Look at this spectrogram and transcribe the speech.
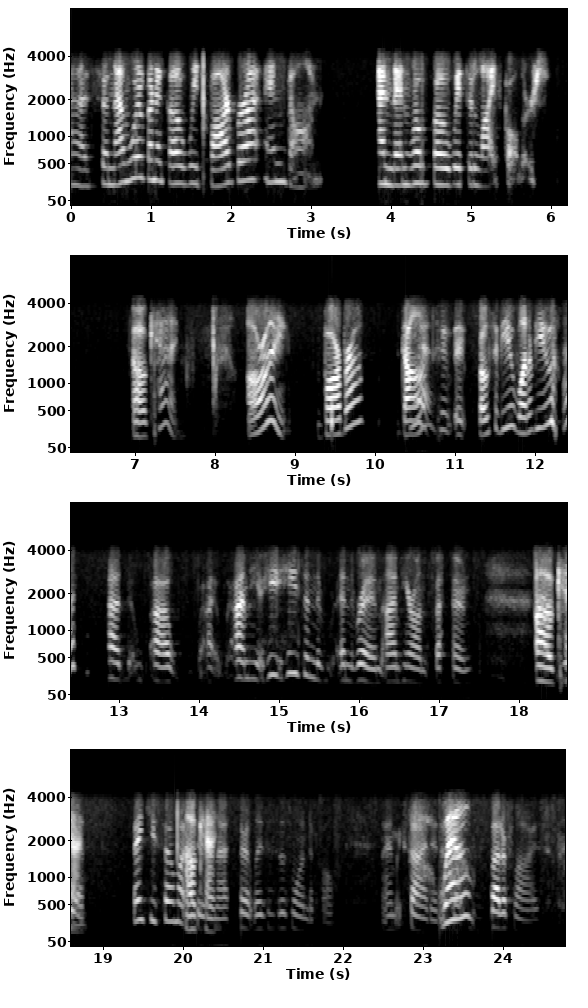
Uh, so now we're going to go with Barbara and Don, and then we'll go with the life callers. Okay. All right. Barbara, Don, Yes. who uh, both of you, one of you? Uh, uh, I, I'm here. He he's in the in the room. I'm here on the phone. okay. Yes. Thank you so much, Okay. Susan. I, certainly, this is wonderful. I'm excited. Well- got butterflies.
